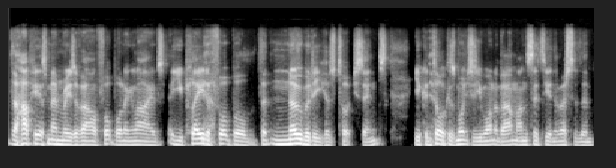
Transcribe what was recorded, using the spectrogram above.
the happiest memories of our footballing lives. You played yeah. a football that nobody has touched since. You can yeah. talk as much as you want about Man City and the rest of them.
